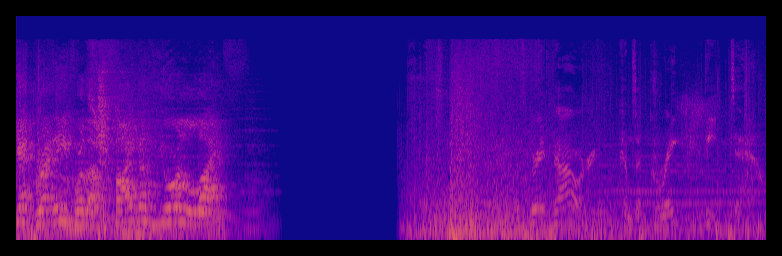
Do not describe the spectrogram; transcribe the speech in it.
Get ready for the fight of your life. With great power comes a great beatdown.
